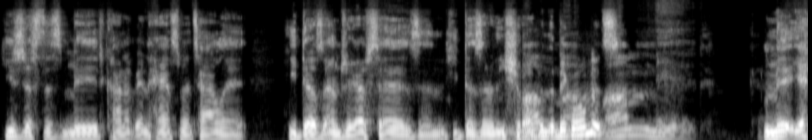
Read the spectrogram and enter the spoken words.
he's just this mid kind of enhancement talent. He does what MJF says, and he doesn't really show up in the big moments. mid. Mid, yeah,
